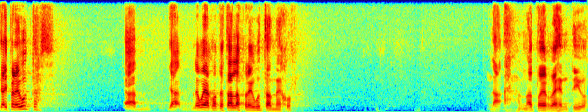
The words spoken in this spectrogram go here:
Si hay preguntas, ya, ya le voy a contestar las preguntas mejor. No, no estoy resentido.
